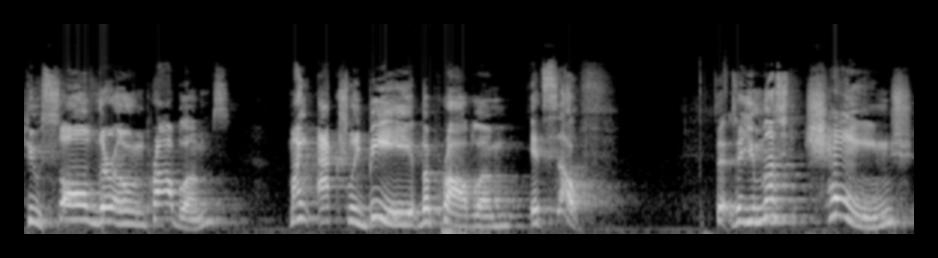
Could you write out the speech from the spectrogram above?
to solve their own problems might actually be the problem itself. So, so you must change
